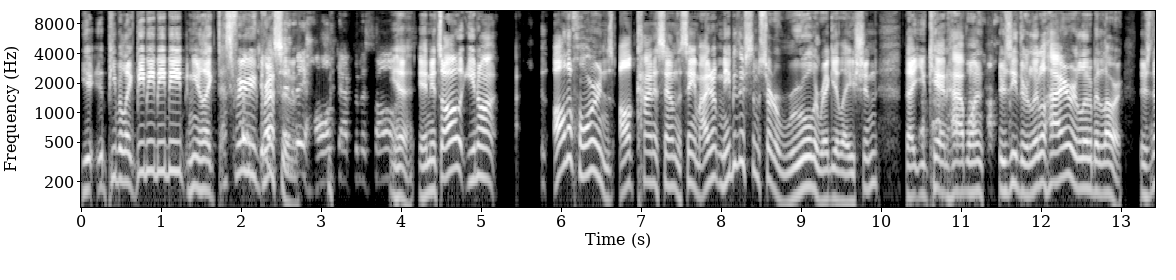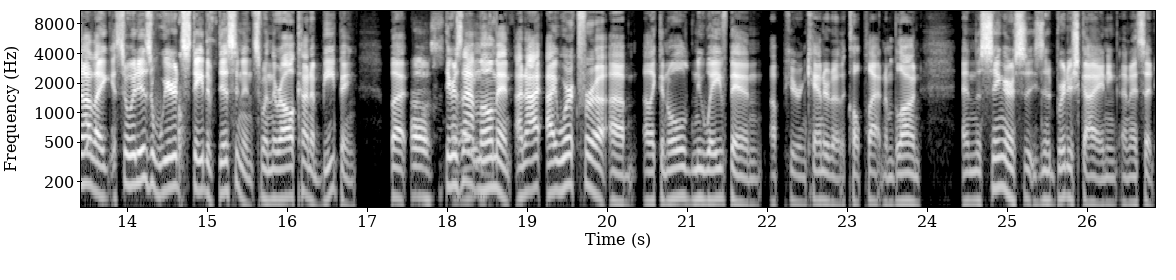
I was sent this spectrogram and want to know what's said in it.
you people are like beep beep beep beep, and you're like, that's very was gonna say aggressive. They honk after the song. Yeah, and it's all you know. All the horns all kind of sound the same. I don't. Maybe there's some sort of rule or regulation that you can't have one. There's either a little higher or a little bit lower. There's not like so. It is a weird state of dissonance when they're all kind of beeping. But Oh, there's that moment, and I I work for a um, like an old new wave band up here in Canada called Platinum Blonde, and the singer s- he's a British guy, and he, and I said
